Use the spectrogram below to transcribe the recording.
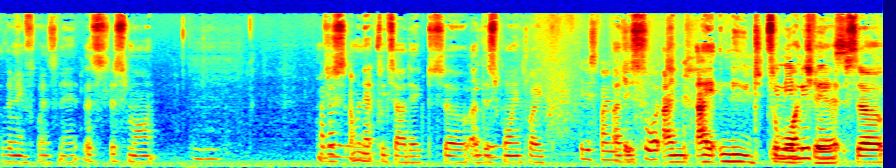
without them influencing it. That's that's smart. Mm-hmm. I I'm just I'm a Netflix addict, so at this point, like You just find I just to watch. I I need to need watch it. things. So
